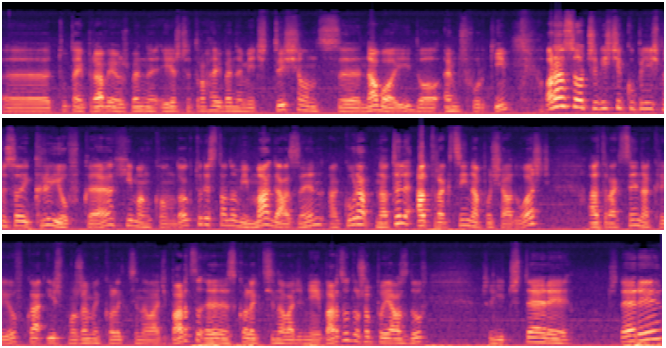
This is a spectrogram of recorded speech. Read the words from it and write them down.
E, tutaj prawie już będę jeszcze trochę i będę mieć 1000 e, naboi do M4 oraz oczywiście kupiliśmy sobie kryjówkę Himan Kondo, który stanowi magazyn, akurat na tyle atrakcyjna posiadłość, atrakcyjna kryjówka, iż możemy kolekcjonować bardzo, e, skolekcjonować w niej bardzo dużo pojazdów, czyli 4, 4,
